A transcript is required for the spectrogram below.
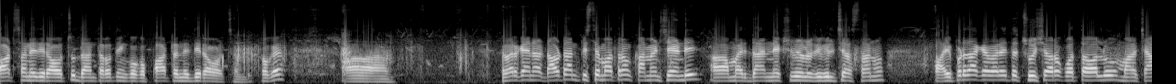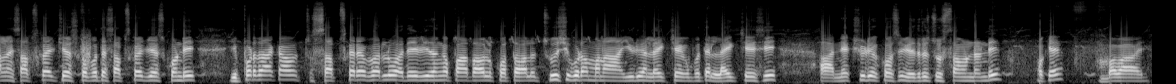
పార్ట్స్ అనేది రావచ్చు. దాని తర్వాత ఇంకొక పార్ట్ అనేది రావచ్చు అండి ఓకే ఎవరికైనా డౌట్ అనిపిస్తే మాత్రం కామెంట్ చేయండి. మరి దాన్ని నెక్స్ట్ వీడియోలో రివీల్ చేస్తాను. ఇప్పటిదాకా ఎవరైతే చూశారో కొత్త వాళ్ళు మన ఛానల్ని సబ్స్క్రైబ్ చేసుకోకపోతే సబ్స్క్రైబ్ చేసుకోండి. ఇప్పటిదాకా సబ్స్క్రైబర్లు అదేవిధంగా పాత వాళ్ళు కొత్త వాళ్ళు చూసి కూడా మన వీడియోని లైక్ చేయకపోతే లైక్ చేసి ఆ నెక్స్ట్ వీడియో కోసం ఎదురు చూస్తూ ఉండండి. Okay Bye bye.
